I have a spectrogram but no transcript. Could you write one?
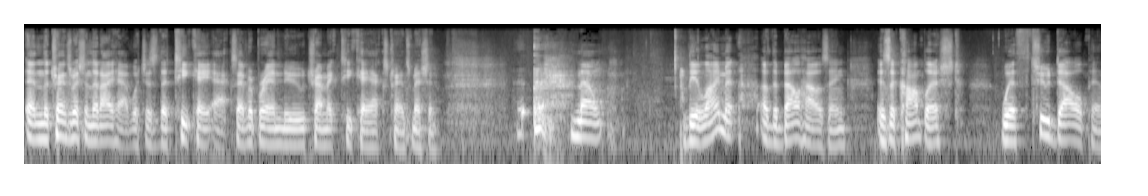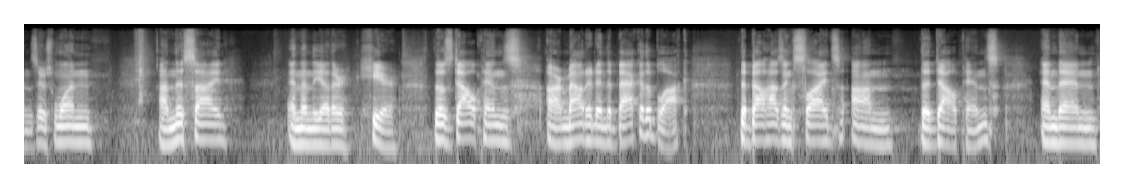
and the transmission that I have which is the TKX I have a brand new Tremec TKX transmission now the alignment of the bell housing is accomplished with two dowel pins there's one on this side and then the other here those dowel pins are mounted in the back of the block the bell housing slides on the dowel pins and then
